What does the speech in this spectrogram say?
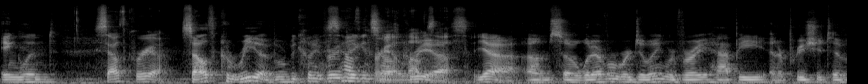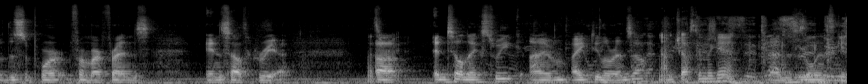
England, South Korea. South Korea. We're becoming very South big in Korea South Korea. us. Yeah. Um, so whatever we're doing, we're very happy and appreciative of the support from our friends in South Korea. That's Uh, right. Until next week, I'm Ike DiLorenzo. And I'm Justin McGann. And this is The Landscape.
